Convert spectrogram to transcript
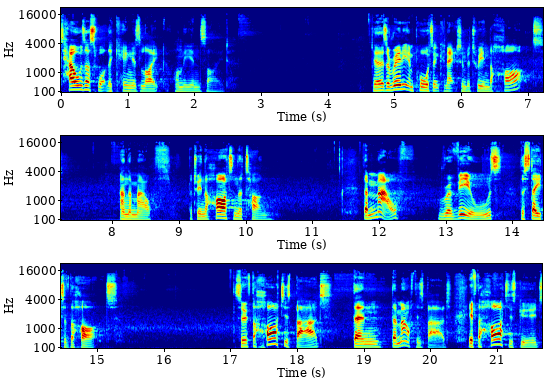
tells us what the king is like on the inside. There's a really important connection between the heart and the mouth, between the heart and the tongue. The mouth reveals the state of the heart. So if the heart is bad, then the mouth is bad. If the heart is good,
